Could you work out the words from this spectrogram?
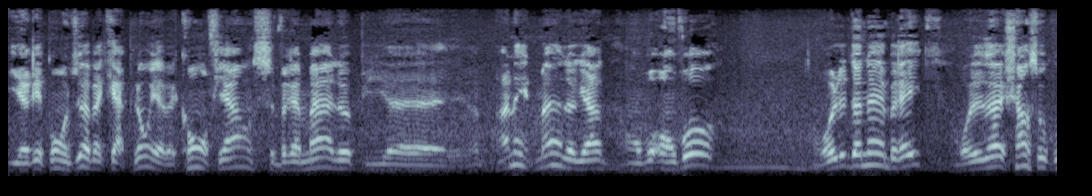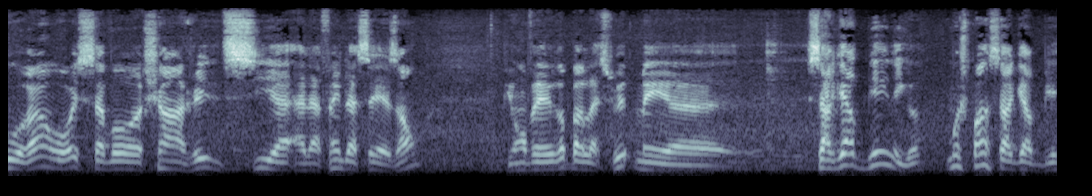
il a répondu avec aplomb, il avait confiance, vraiment. Là, puis, honnêtement, regarde, on, va, on va lui donner un break, on va lui donner la chance au courant, on va voir si ça va changer d'ici à, la fin de la saison. Puis, on verra par la suite, mais ça regarde bien, les gars. Moi, je pense que ça regarde bien.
